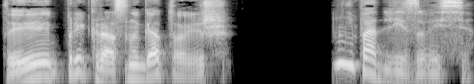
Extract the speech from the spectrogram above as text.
«Ты прекрасно готовишь». «Не подлизывайся».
